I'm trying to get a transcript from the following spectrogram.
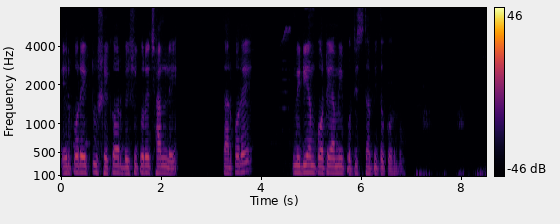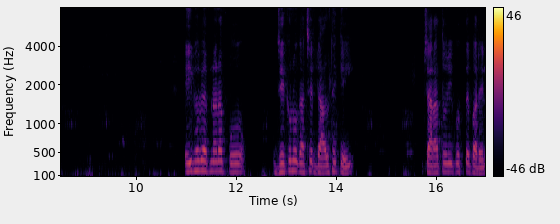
এরপরে একটু শেকড় বেশি করে ছাড়লে তারপরে মিডিয়াম পটে আমি প্রতিস্থাপিত করব। এইভাবে আপনারা যে কোনো গাছের ডাল থেকেই চারা তৈরি করতে পারেন।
